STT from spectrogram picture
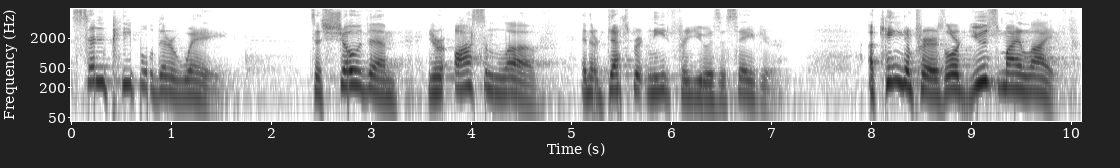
send people their way to show them your awesome love and their desperate need for you as a Savior. A kingdom prayer is, Lord, use my life.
